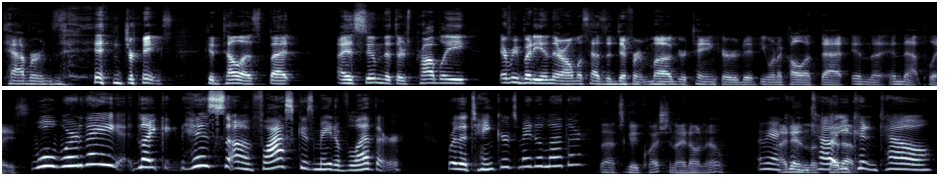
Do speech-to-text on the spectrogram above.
taverns and drinks could tell us. But I assume that there's probably everybody in there almost has a different mug or tankard, if you want to call it that, in the in that place. Well, were they like his uh, flask is made of leather? Were the tankards made of leather? That's a good question. I don't know. I mean, I, I couldn't tell. You up. couldn't tell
